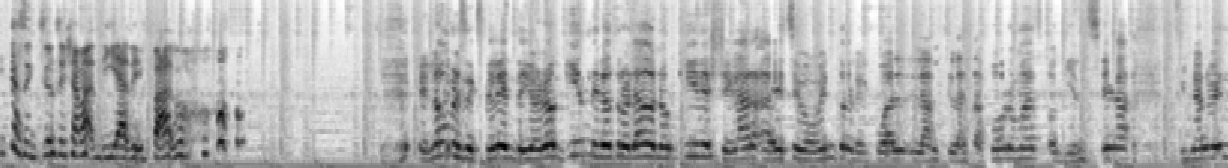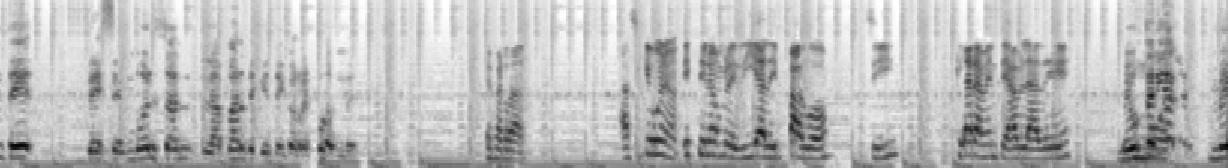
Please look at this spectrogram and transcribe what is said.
Esta sección se llama Día de Pago. El nombre es excelente, yo ¿no? ¿Quién del otro lado no quiere llegar a ese momento en el cual las plataformas o quien sea finalmente desembolsan la parte que te corresponde? Es verdad. Así que bueno, este nombre Día de Pago, ¿sí? Claramente habla de me gustaría, me,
